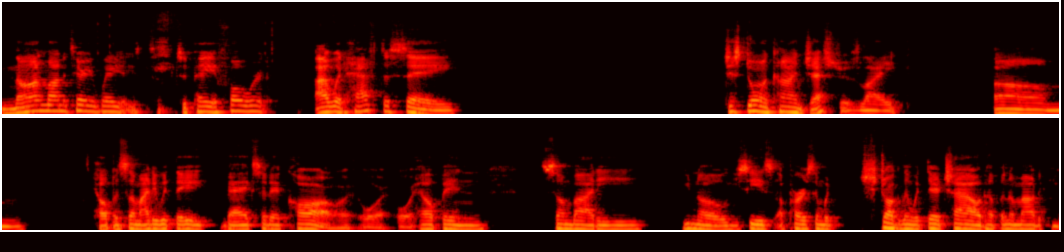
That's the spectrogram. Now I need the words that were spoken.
non-monetary ways to, to pay it forward, I would have to say just doing kind gestures like um helping somebody with their bags to their car or or, or helping somebody you know you see a person with struggling with their child helping them out if you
